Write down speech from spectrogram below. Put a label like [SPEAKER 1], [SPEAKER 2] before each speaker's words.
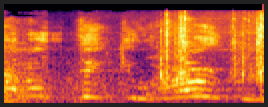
[SPEAKER 1] I don't think you heard me.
